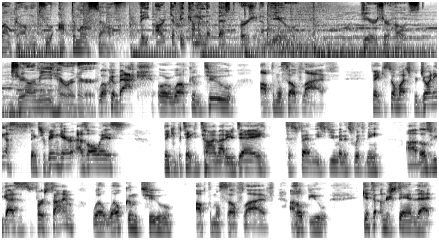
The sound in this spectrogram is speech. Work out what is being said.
Welcome to Optimal Self, the art of becoming the best version of you. Here's your host, Jeremy Herriter. Welcome back, or welcome to Optimal Self Live. Thank you so much for joining us. Thanks for being here. As always, thank you for taking time out of your day to spend these few minutes with me. Uh, those of you guys, it's the first time. Well, welcome to Optimal Self Live. I hope you get to understand that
